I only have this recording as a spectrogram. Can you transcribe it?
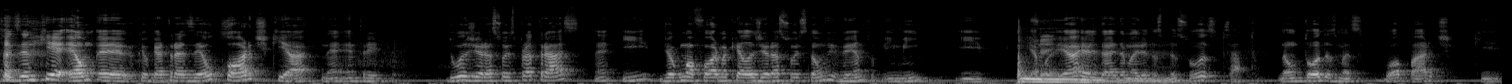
Tô dizendo que é, um- é, o que eu quero trazer é o corte que há, né, entre duas gerações para trás, né, e de alguma forma aquelas gerações estão vivendo em mim e, e, a, e a realidade da maioria das pessoas, Exato. não todas, mas boa parte que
